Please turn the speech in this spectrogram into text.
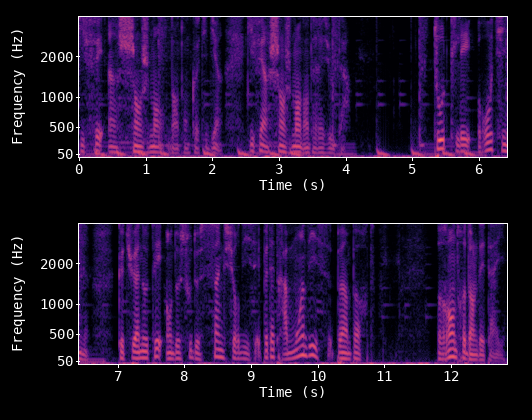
qui fait un changement dans ton quotidien, qui fait un changement dans tes résultats toutes les routines que tu as notées en dessous de 5 sur 10, et peut-être à moins 10, peu importe, rentre dans le détail.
